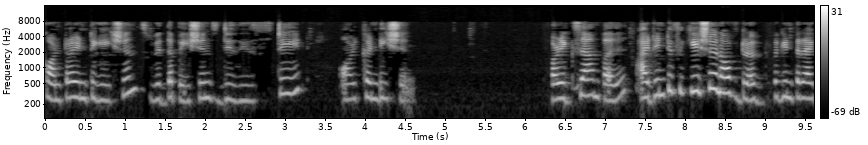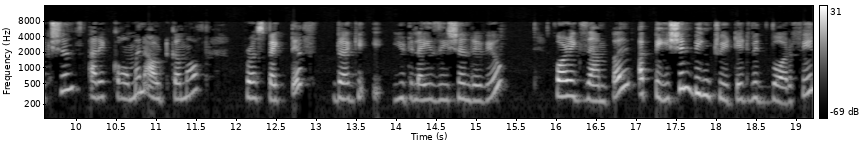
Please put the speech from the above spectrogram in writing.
contraindications with the patient's disease state or condition. For example, identification of drug-drug interactions are a common outcome of prospective drug utilization review. For example, a patient being treated with warfarin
